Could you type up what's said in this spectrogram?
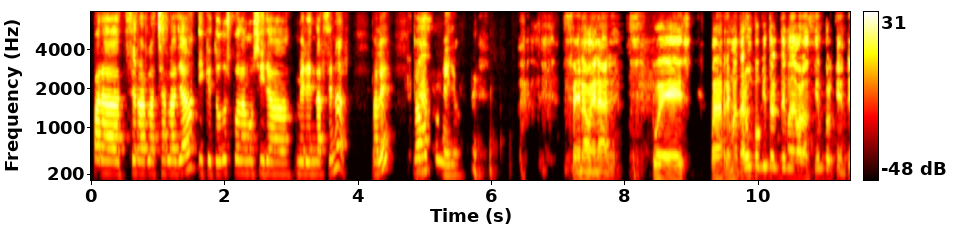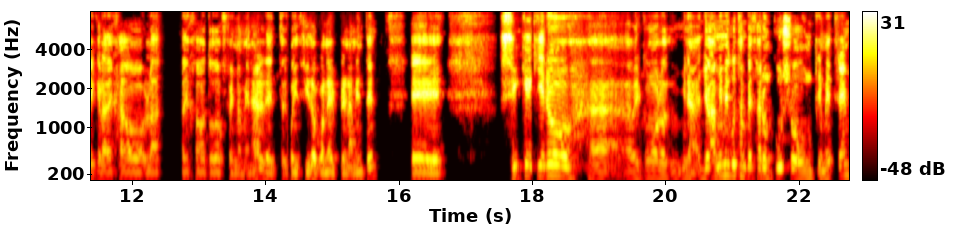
para cerrar la charla ya y que todos podamos ir a merendar, cenar, ¿vale? Vamos con ello. Fenomenal. Pues para rematar un poquito el tema de evaluación, porque Enrique lo ha dejado, lo ha dejado todo fenomenal, estoy- coincido con él plenamente. Eh, sí que quiero a, a ver cómo lo. Mira, yo, a mí me gusta empezar un curso o un trimestre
